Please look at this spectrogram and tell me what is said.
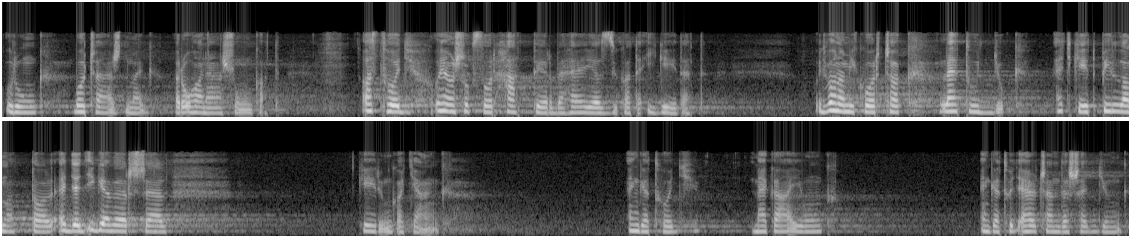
Urunk, bocsásd meg a rohanásunkat. Azt, hogy olyan sokszor háttérbe helyezzük a Te igédet. Hogy van, amikor csak letudjuk egy-két pillanattal, egy-egy igeverssel. Kérünk, Atyánk, enged, hogy megálljunk, enged, hogy elcsendesedjünk,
